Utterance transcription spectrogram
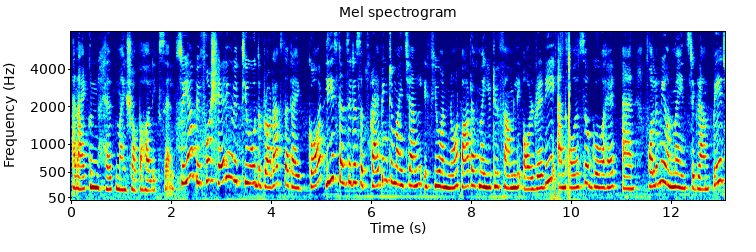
and I couldn't help my shopaholic self. So yeah, before sharing with you the products that I got, please consider subscribing to my channel if you are not part of my YouTube family already and also go ahead and follow me on my Instagram page.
